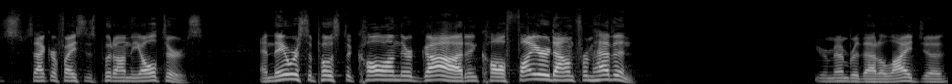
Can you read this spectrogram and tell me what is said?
sacrifices put on the altars and they were supposed to call on their God and call fire down from heaven. You remember that Elijah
